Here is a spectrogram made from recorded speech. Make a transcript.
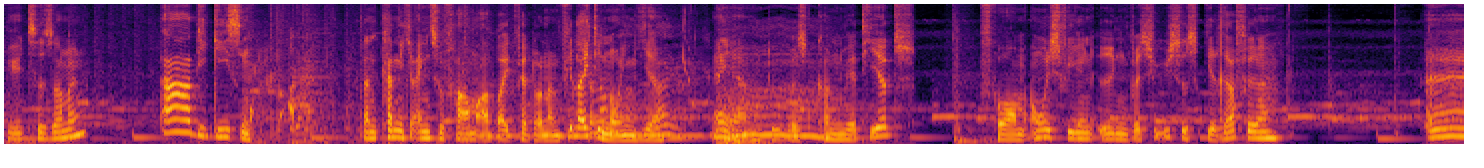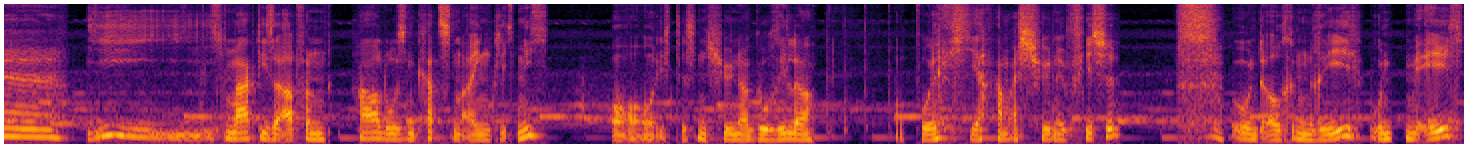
Pilze sammeln. Ah, die gießen. Dann kann ich einen zu Farmarbeit verdonnern. Vielleicht die neuen hier. Ja, ja, du wirst konvertiert. Form auswählen, irgendwas Süßes, Giraffe. Äh, ich mag diese Art von haarlosen Katzen eigentlich nicht. Oh, ist das ein schöner Gorilla. Obwohl, hier haben wir schöne Fische. Und auch ein Reh und ein Elch.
